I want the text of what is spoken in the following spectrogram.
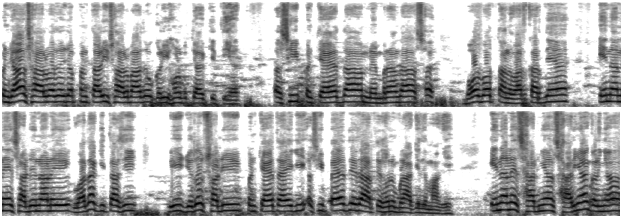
50 ਸਾਲ ਬਾਅਦ ਜਾਂ 45 ਸਾਲ ਬਾਅਦ ਉਹ ਗਲੀ ਹੁਣ ਤਿਆਰ ਕੀਤੀ ਹੈ। ਅਸੀਂ ਪੰਚਾਇਤ ਦਾ, ਮੈਂਬਰਾਂ ਦਾ ਬਹੁਤ ਬਹੁਤ ਧੰਨਵਾਦ ਕਰਦੇ ਹਾਂ। ਇਹਨਾਂ ਨੇ ਸਾਡੇ ਨਾਲ ਇਹ ਵਾਅਦਾ ਕੀਤਾ ਸੀ ਵੀ ਜਦੋਂ ਸਾਡੀ ਪੰਚਾਇਤ ਆਏਗੀ, ਅਸੀਂ ਪਹਿਲ ਦੇ ਆਧਾਰ ਤੇ ਤੁਹਾਨੂੰ ਬਣਾ ਕੇ ਦੇਵਾਂਗੇ। ਇਹਨਾਂ ਨੇ ਸਾਡੀਆਂ ਸਾਰੀਆਂ ਗਲੀਆਂ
